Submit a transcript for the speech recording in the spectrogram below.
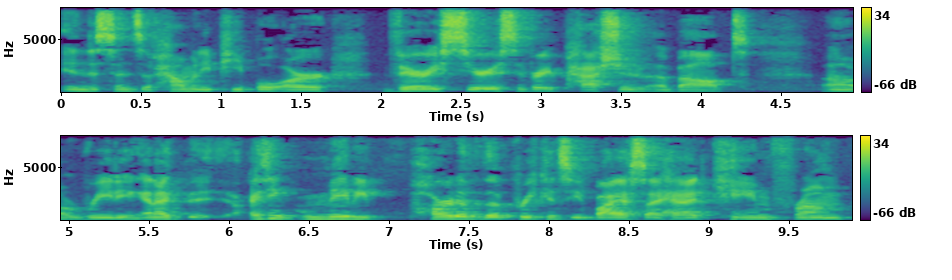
in the sense of how many people are very serious and very passionate about uh, reading. And I I think maybe part of the preconceived bias I had came from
